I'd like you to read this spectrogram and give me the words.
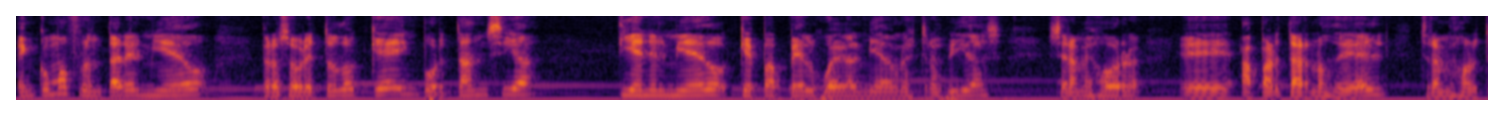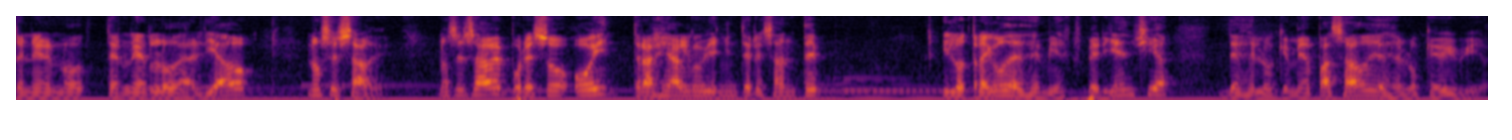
en cómo afrontar el miedo, pero sobre todo qué importancia tiene el miedo, qué papel juega el miedo en nuestras vidas será mejor eh, apartarnos de él, será mejor tenerlo, tenerlo de aliado, no se sabe, no se sabe, por eso hoy traje algo bien interesante y lo traigo desde mi experiencia, desde lo que me ha pasado y desde lo que he vivido.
